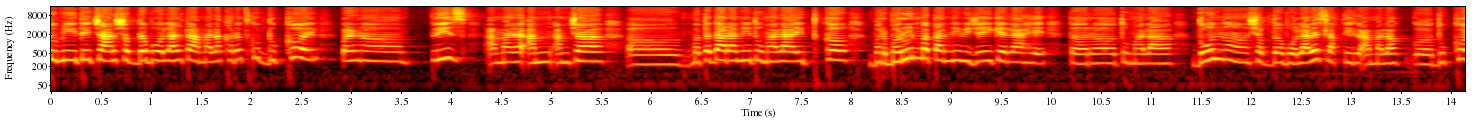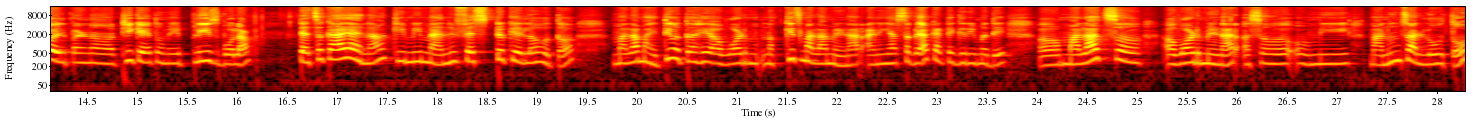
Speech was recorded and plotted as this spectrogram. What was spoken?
तुम्ही इथे चार शब्द बोलाल तर आम्हाला खरंच खूप दुःख होईल. पण प्लीज आम्हाला आम आमच्या मतदारांनी तुम्हाला इतकं भरभरून मतांनी विजयी केलं आहे. तर तुम्हाला दोन शब्द बोलावेच लागतील. आम्हाला दुःख होईल. पण ठीक आहे तुम्ही प्लीज बोला. त्याचं काय आहे ना की मी मॅनिफेस्ट केलं होतं. मला माहिती होतं हे अवॉर्ड नक्कीच मला मिळणार आणि या सगळ्या कॅटेगरीमध्ये मलाच अवॉर्ड मिळणार असं मी मानून चाललो होतो.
